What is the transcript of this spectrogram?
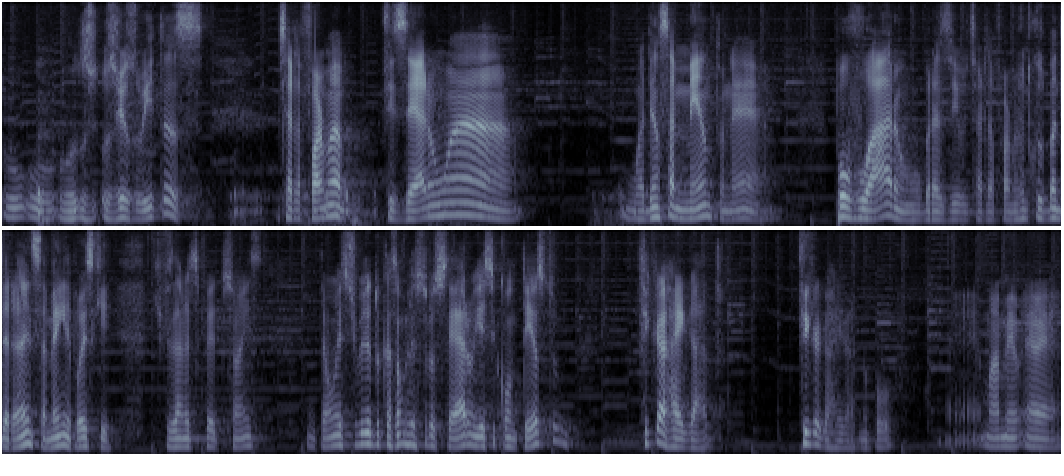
o, o, os, os, jesuítas, de certa forma, fizeram um adensamento, né? povoaram o Brasil, de certa forma, junto com os bandeirantes também, depois que, que fizeram as expedições. Então, esse tipo de educação que eles trouxeram e esse contexto fica arraigado. Fica carregado no povo. É uma, é,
